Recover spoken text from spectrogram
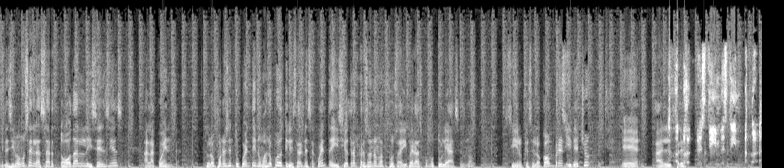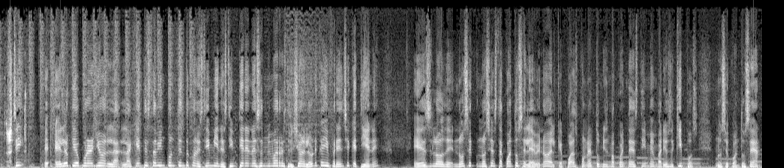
Es decir, vamos a enlazar todas las licencias a la cuenta. Tú lo pones en tu cuenta y nomás lo puedes utilizar en esa cuenta. Y si otra persona más, pues ahí verás cómo tú le haces, ¿no? Sino que se lo compren. Y de hecho, eh, al Steam, Steam. Sí, eh, es lo que iba a poner yo. La, la gente está bien contenta con Steam y en Steam tienen esas mismas restricciones. La única diferencia que tiene es lo de, no sé, no sé hasta cuánto se eleve, ¿no? El que puedas poner tu misma cuenta de Steam en varios equipos. No sé cuántos sean.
